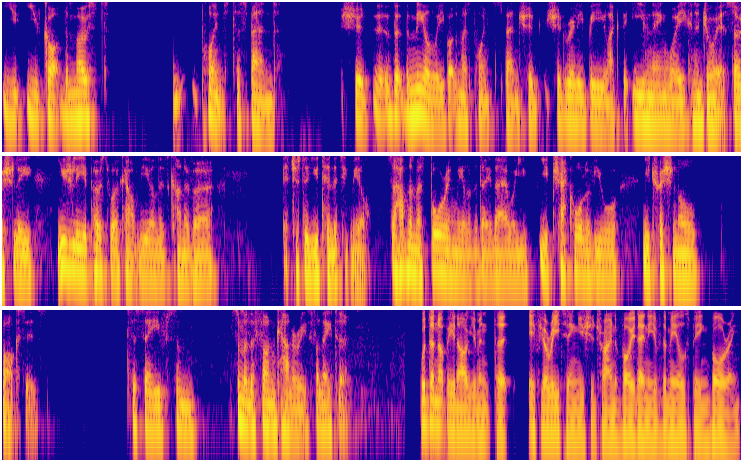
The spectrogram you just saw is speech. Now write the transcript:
you you've got the most points to spend should the, the meal where you've got the most points to spend should should really be like the evening where you can enjoy it socially. Usually your post workout meal is kind of a it's just a utility meal. So have the most boring meal of the day there where you, you check all of your nutritional boxes to save some some of the fun calories for later. Would there not be an argument that if you're eating, you should try and avoid any of the meals being boring?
